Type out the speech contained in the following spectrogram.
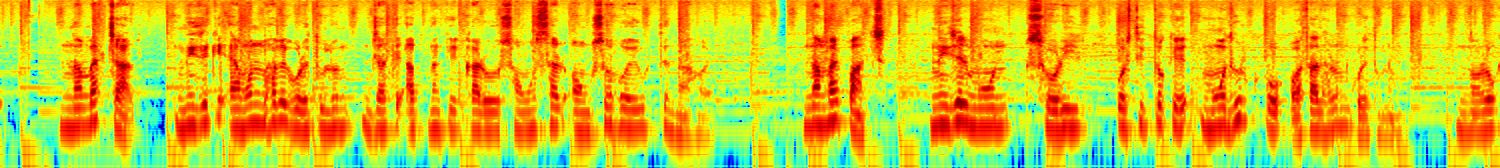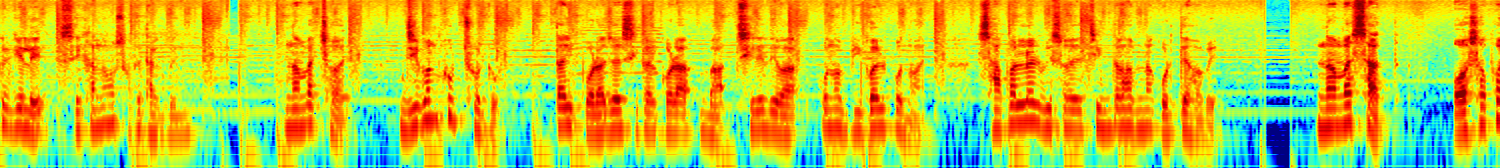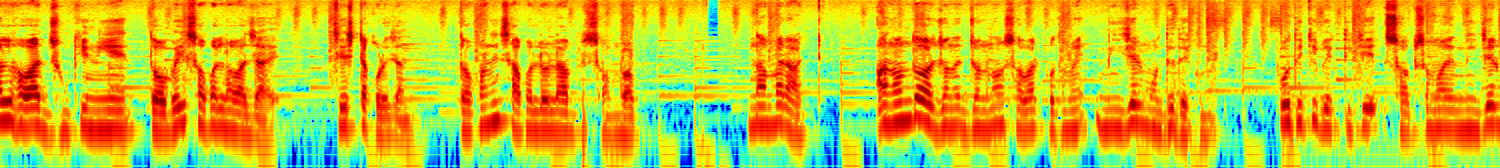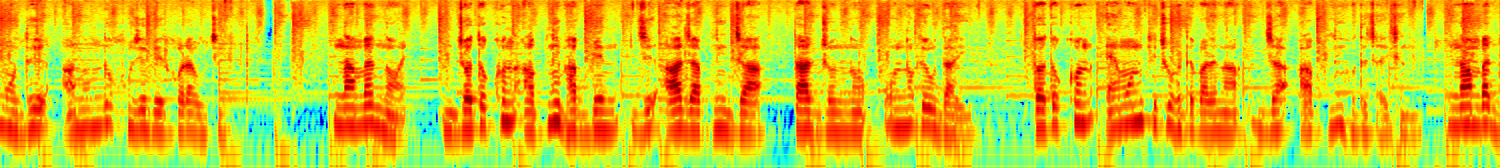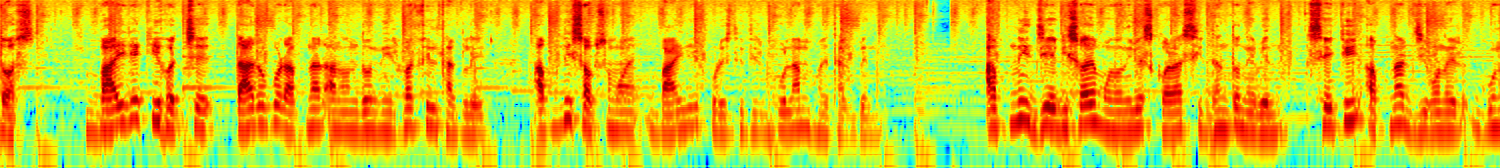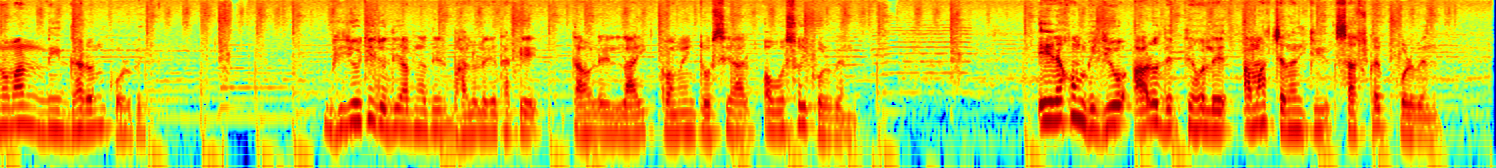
নাম্বার চার, নিজেকে এমনভাবে গড়ে তুলুন যাতে আপনাকে কারও সমস্যার অংশ হয়ে উঠতে না হয়। নাম্বার পাঁচ, নিজের মন, শরীর, অস্তিত্বকে মধুর ও অসাধারণ করে তুলুন। নরকে গেলে সেখানেও সুখে থাকবেন। নাম্বার ছয় জীবন খুব ছোট, তাই পরাজয় স্বীকার করা বা ছেড়ে দেওয়া কোনো বিকল্প নয়। সাফল্যের বিষয়ে চিন্তাভাবনা করতে হবে। নাম্বার সাত, অসফল হওয়ার ঝুঁকি নিয়ে তবেই সফল হওয়া যায়। চেষ্টা করে যান, তখনই সাফল্য লাভ সম্ভব। নাম্বার আট, আনন্দ অর্জনের জন্য সবার প্রথমে নিজের মধ্যে দেখুন। প্রতিটি ব্যক্তিকে সবসময় নিজের মধ্যে আনন্দ খুঁজে বের করা উচিত। নাম্বার নয়। যতক্ষণ আপনি ভাববেন যে আজ আপনি যা, তার জন্য অন্য কেউ দায়ী, ততক্ষণ এমন কিছু হতে পারে না যা আপনি হতে চাইছেন। নাম্বার দশ, বাইরে কি হচ্ছে তার উপর আপনার আনন্দ নির্ভরশীল থাকলে আপনি সবসময় বাইরের পরিস্থিতির গোলাম হয়ে থাকবেন। আপনি যে বিষয়ে মনোনিবেশ করার সিদ্ধান্ত নেবেন, সেটি আপনার জীবনের গুণমান নির্ধারণ করবে। ভিডিওটি যদি আপনাদের ভালো লেগে থাকে, তাহলে লাইক কমেন্ট ও শেয়ার অবশ্যই করবেন। এই রকম ভিডিও আরও দেখতে হলে আমার চ্যানেলটি সাবস্ক্রাইব করবেন।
